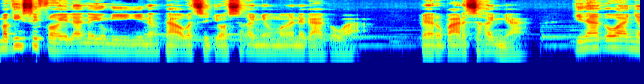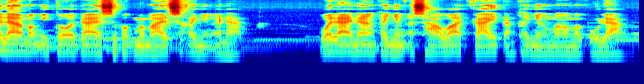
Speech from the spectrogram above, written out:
Maging si Froilan ay humihingi ng tawad sa Diyos sa kanyang mga nagagawa. Pero para sa kanya, ginagawa niya lamang ito dahil sa pagmamahal sa kanyang anak. Wala na ang kanyang asawa at kahit ang kanyang mga magulang.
